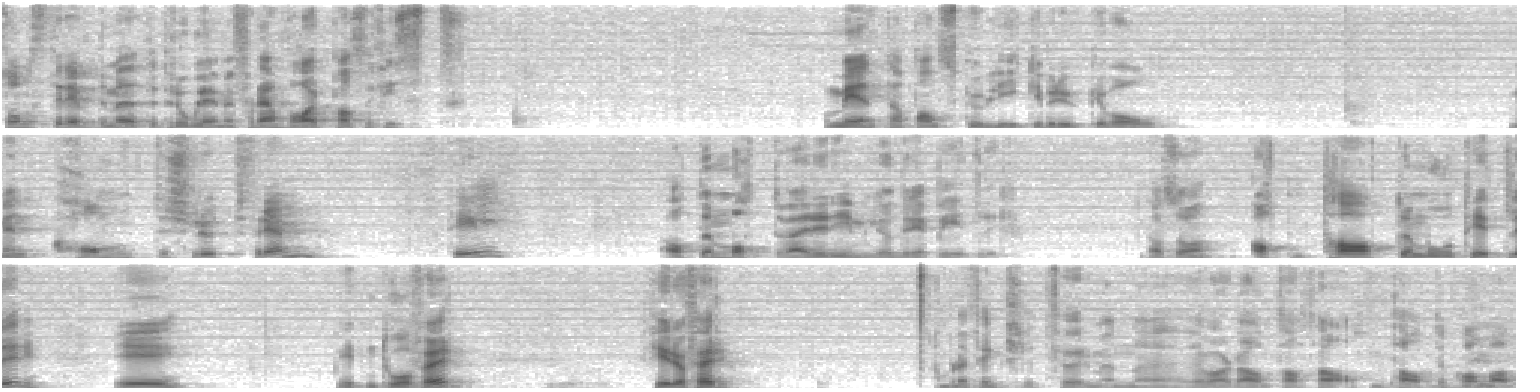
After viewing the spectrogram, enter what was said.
Som strevde med dette problemet fordi han var pasifist og mente at han skulle ikke bruke vold. Men kom til slutt frem til at det måtte være rimelig å drepe Hitler. Altså attentatet mot Hitler i 1942 44. Han ble fengslet før, men eh, det var da attentatet kom. At,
